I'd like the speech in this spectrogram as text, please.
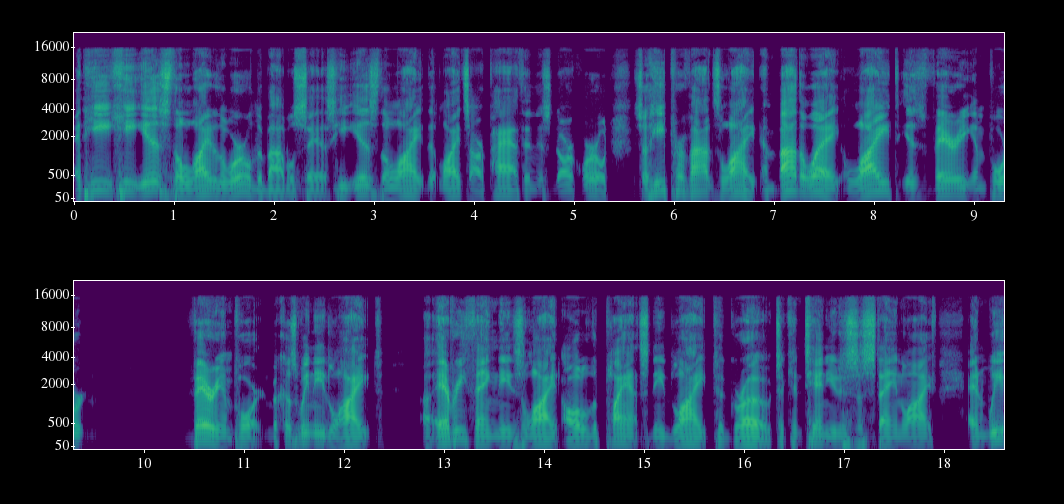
And he he is the light of the world, the Bible says. He is the light that lights our path in this dark world. So he provides light. And by the way, light is very important. Very important because we need light. Uh, everything needs light. All of the plants need light to grow, to continue to sustain life. And we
